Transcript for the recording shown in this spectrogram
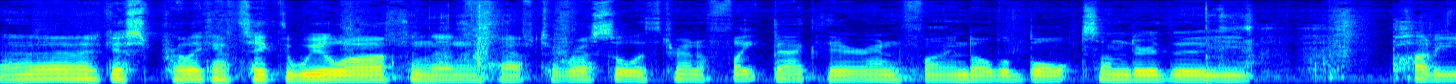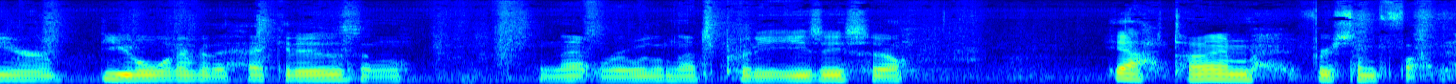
Uh, I guess probably gonna take the wheel off and then have to wrestle with trying to fight back there and find all the bolts under the putty or butyl, whatever the heck it is, and in that row, then that's pretty easy. So, yeah, time for some fun.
